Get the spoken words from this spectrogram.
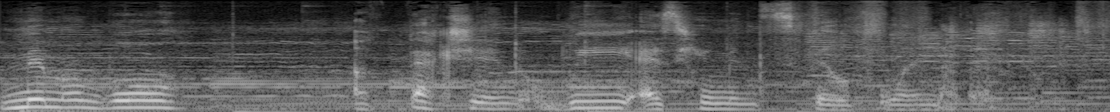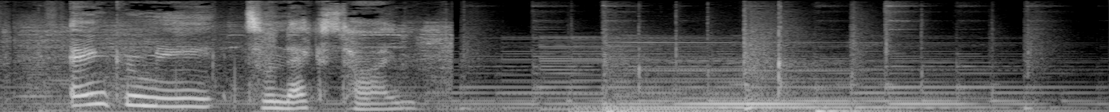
memorable affection we as humans feel for one another. Anchor me till next time.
